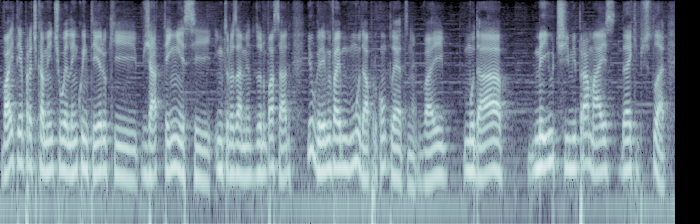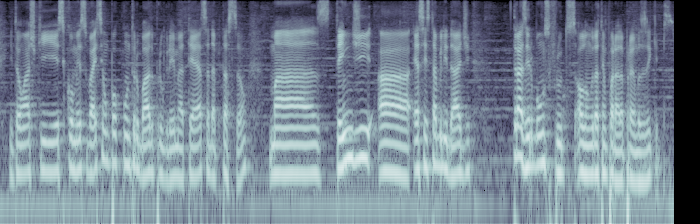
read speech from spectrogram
vai ter praticamente o elenco inteiro que já tem esse entrosamento do ano passado e o Grêmio vai mudar por completo, né? Vai mudar meio time para mais da equipe titular. Então acho que esse começo vai ser um pouco conturbado para o Grêmio até essa adaptação, mas tende a essa estabilidade trazer bons frutos ao longo da temporada para ambas as equipes.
